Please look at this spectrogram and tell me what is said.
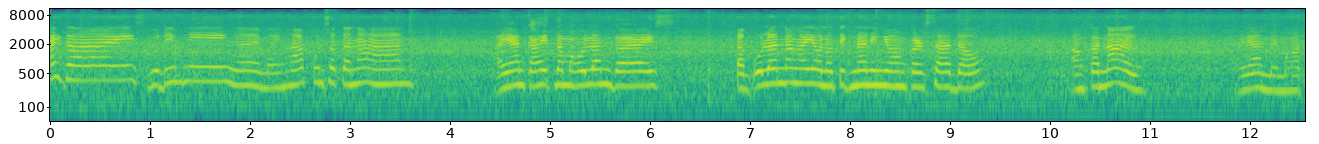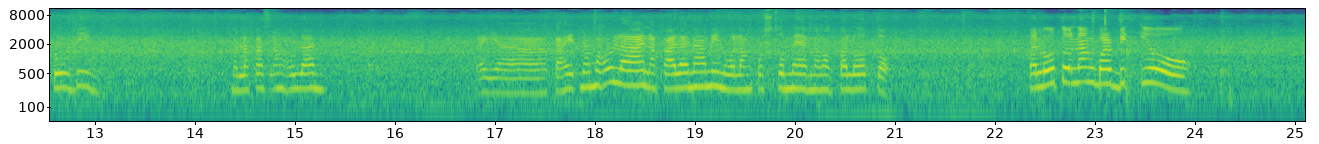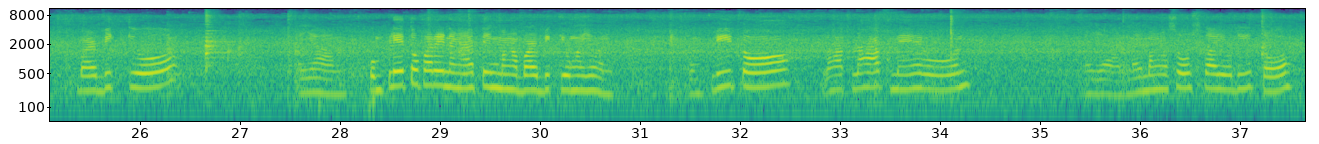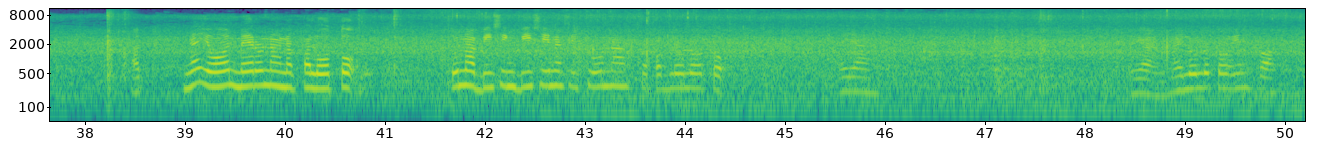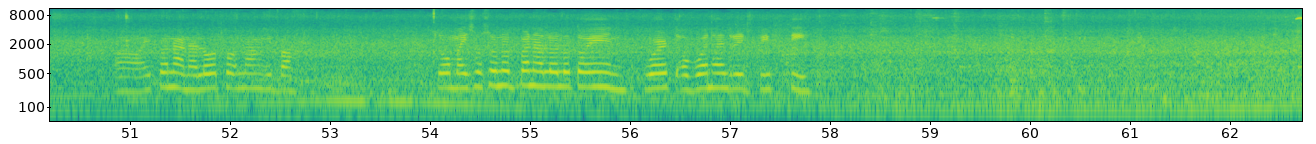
Hi guys! Good evening! Ay, may hapon sa tanan. Ayan, kahit na maulan guys. Tag-ulan na ngayon. O, tignan ninyo ang karsada. Oh. Ang kanal. Ayan, may mga tubig. Malakas ang ulan. Kaya kahit na maulan, akala namin walang customer na magpaluto. Paluto ng barbecue. Barbecue. Ayan. Kumpleto pa rin ang ating mga barbecue ngayon. Kumpleto. Lahat-lahat meron. Ayan. May mga sauce tayo dito. At ngayon, meron nang nagpaluto. Ito na, busy-busy na si Chuna sa pagluluto. Ayan. Ayan. May lulutuin pa. Ah, ito na, naluto ng iba. So, may susunod pa na lulutuin. Worth of 150.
